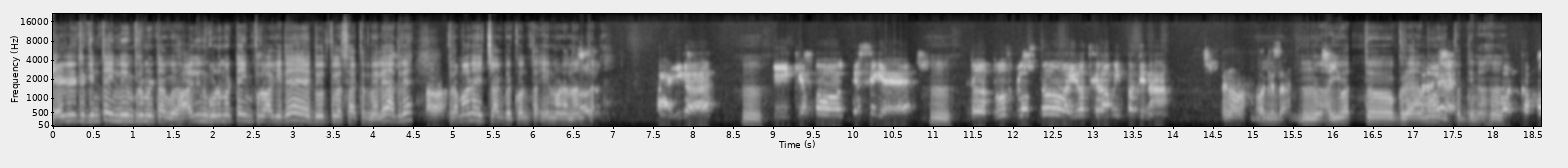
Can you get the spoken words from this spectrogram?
ಎರಡು ಲೀಟರ್ಗಿಂತ ಇನ್ನೂ ಇಂಪ್ರೂವ್ಮೆಂಟ್ ಆಗಬೇಕು ಹಾಲಿನ ಗುಣಮಟ್ಟ ಇಂಪ್ರೂವ್ ಆಗಿದೆ ದೂದ್ ಪ್ಲಸ್ ಹಾಕಿದ್ಮೇಲೆ ಮೇಲೆ. ಆದ್ರೆ ಪ್ರಮಾಣ ಹೆಚ್ಚಾಗಬೇಕು ಅಂತ ಏನ್ ಮಾಡೋಣ ಅಂತ. ಹಾ ಈಗ ಹ್ಞೂ ಈ ಕೆಂಪು ಜರ್ಸಿಗೆ ಹ್ಮ್. ಇದು ದೂದ್ ಪ್ಲಸ್ ಐವತ್ ಗ್ರಾಮ್ ಇಪ್ಪತ್ ದಿನ. ಓಕೆ ಸರ್ ಹ್ಮ್, ಐವತ್ತು ಗ್ರಾಮು ಇಪ್ಪತ್ತು ದಿನ ಹಾಂ ಕಪ್ಪು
